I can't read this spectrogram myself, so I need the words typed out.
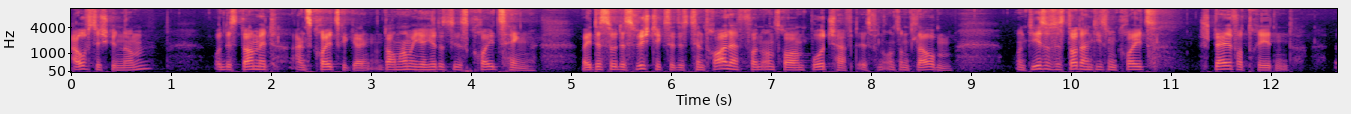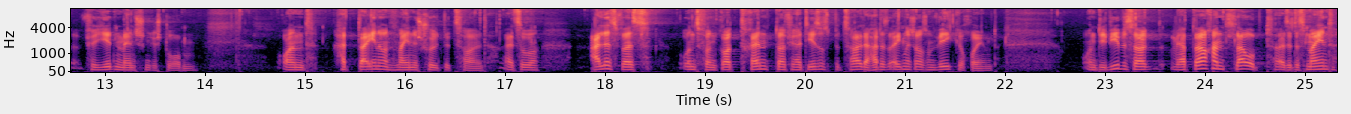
auf sich genommen und ist damit ans Kreuz gegangen. Und darum haben wir hier dieses Kreuz hängen, weil das so das Wichtigste, das Zentrale von unserer Botschaft ist, von unserem Glauben. Und Jesus ist dort an diesem Kreuz stellvertretend für jeden Menschen gestorben und hat deine und meine Schuld bezahlt. Also alles, was uns von Gott trennt, dafür hat Jesus bezahlt. Er hat es eigentlich aus dem Weg geräumt. Und die Bibel sagt, wer daran glaubt, also das meint,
